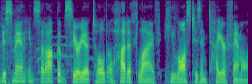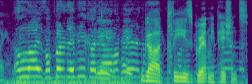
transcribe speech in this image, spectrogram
This man in Saraqab, Syria, told Al Hadith Live he lost his entire family. God, please grant me patience.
